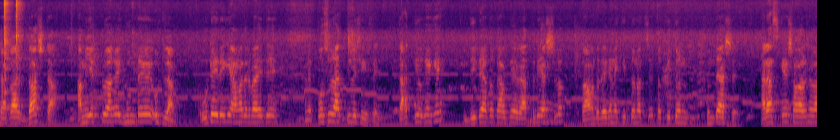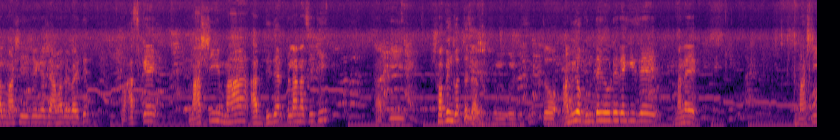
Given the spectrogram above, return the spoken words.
সকাল দশটা আমি একটু আগে ঘুম থেকে উঠলাম উঠেই দেখি আমাদের বাড়িতে মানে প্রচুর আত্মীয় এসে গেছে। আত্মীয় কে কে? দিদা তো কালকে রাত্রি আসলো তো আমাদের এখানে কীর্তন হচ্ছে, তো কীর্তন শুনতে আসে। আর আজকে সকাল সকাল মাসি এসে গেছে আমাদের বাড়িতে। তো আজকে মাসি, মা আর দিদার প্ল্যান আছে কি? আর কি শপিং করতে যাবে। তো আমিও ঘুম থেকে উঠে দেখি যে মানে মাসি,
